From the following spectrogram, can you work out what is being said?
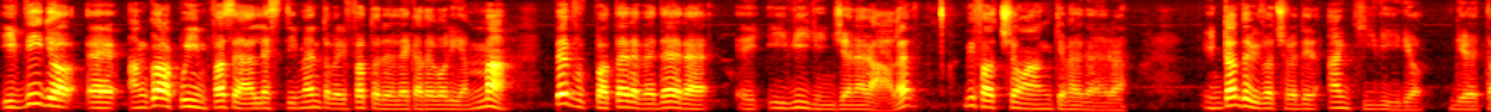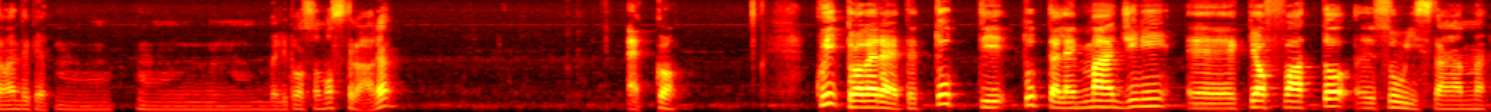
Il video è ancora qui in fase di allestimento per il fatto delle categorie, ma per poter vedere eh, i video in generale vi faccio anche vedere. Intanto vi faccio vedere anche i video direttamente che mm, mm, ve li posso mostrare. Ecco, Qui troverete tutti, tutte le immagini eh, che ho fatto eh, su Instagram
